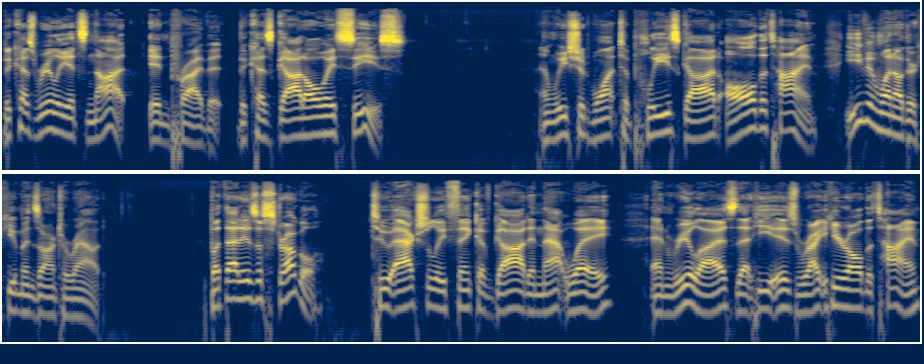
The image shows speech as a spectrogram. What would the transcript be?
Because really, it's not in private, because God always sees. And we should want to please God all the time, even when other humans aren't around. But that is a struggle to actually think of God in that way and realize that He is right here all the time,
